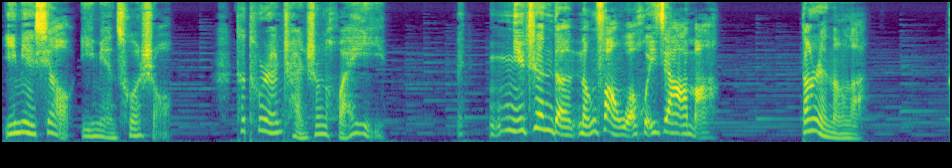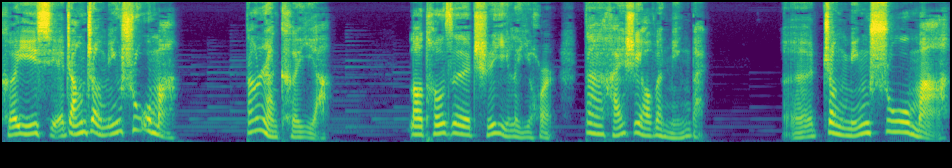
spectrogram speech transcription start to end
一面笑一面搓手。他突然产生了怀疑：“你真的能放我回家吗？”“当然能了。”可以写张证明书吗？当然可以啊。老头子迟疑了一会儿，但还是要问明白。呃，证明书嘛，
